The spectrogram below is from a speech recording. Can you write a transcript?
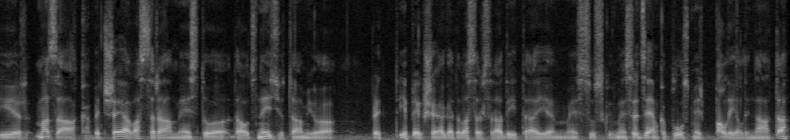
ir mazāka, bet šajā vasarā mēs to daudz neizjutām, jo pret iepriekšējā gada vasaras rādītājiem mēs, uz, mēs redzējām, ka plūsma ir palielināta.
